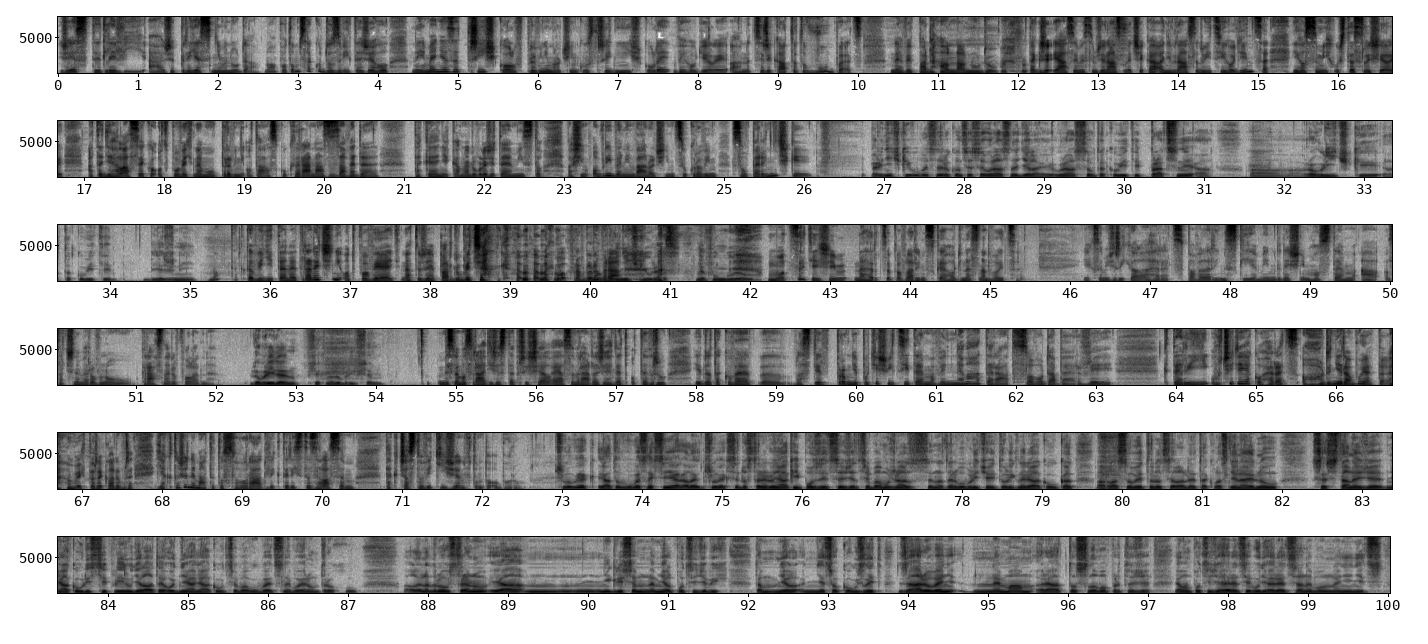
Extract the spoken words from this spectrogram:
že je stydlivý a že prý je s ním nuda. No a potom se jako dozvíte, že ho nejméně ze tří škol v prvním ročníku střední školy vyhodili a hned si říkáte, to vůbec nevypadá na nudu. Takže já si myslím, že nás nečeká ani v následující hodince. Jeho smích už jste slyšeli a teď hlas jako odpověď na mou první otázku, která nás zavede také někam na důležité místo. Vaším oblíbeným vánočním cukrovým jsou perníčky? Perničky vůbec ne, dokonce se u nás nedělají. U nás jsou takový ty pracny a, a rohlíčky a takový ty běžný. No, tak to vidíte, netradiční odpověď na to, že je pardubičák, ale opravdu ano, dobrá. Perničky u nás nefungují. Moc se těším na herce Pavla Rímského dnes na dvojce. Jak jsem již říkala, herec Pavel Rímský je mým dnešním hostem a začneme rovnou krásné dopoledne. Dobrý den, všechno dobrý všem. My jsme moc rádi, že jste přišel a já jsem ráda, že hned otevřu jedno takové eh, vlastně pro mě potěšující téma. Vy nemáte rád slovo daber, vy, který určitě jako herec hodně dabujete, abych to řekla dobře. Jak to, že nemáte to slovo rád, vy, který jste s hlasem tak často vytížen v tomto oboru? Člověk, já to vůbec nechci nějak, ale člověk se dostane do nějaké pozice, že třeba možná se na ten obličej tolik nedá koukat a hlasově to docela jde, tak vlastně najednou se stane, že nějakou disciplínu děláte hodně a nějakou třeba vůbec nebo jenom trochu. Ale na druhou stranu já mm, nikdy jsem neměl pocit, že bych tam měl něco kouzlit. Zároveň nemám rád to slovo, protože já mám pocit, že herec je buď herec, anebo není nic.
